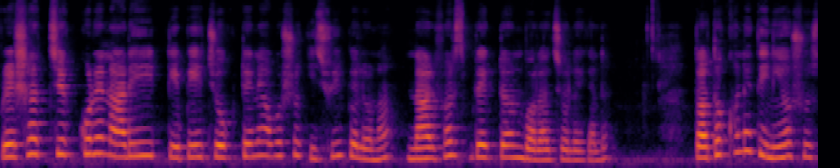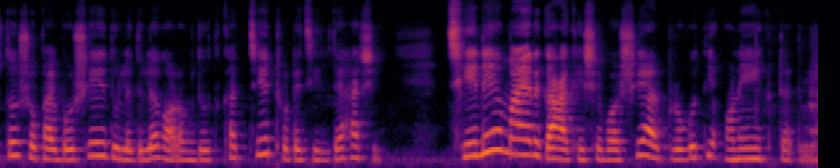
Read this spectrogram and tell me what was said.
প্রেশার চেক করে নারী টেপে চোখ টেনে অবশ্য কিছুই পেল না। নার্ভাস ব্রেকডাউন বলা চলে গেল। ততক্ষণে তিনিও সুস্থ, সোফায় বসে দুলে দুলে গরম দুধ খাচ্ছে, ঠোঁটে চিলতে হাসি। ছেলে মায়ের গা ঘেসে বসে আর প্রগতি অনেকটা দূরে।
